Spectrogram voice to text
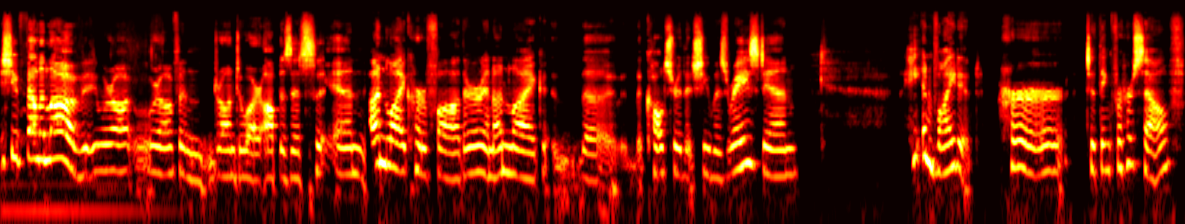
She fell in love. We're, we're often drawn to our opposites. And unlike her father, and unlike the, the culture that she was raised in, he invited her to think for herself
